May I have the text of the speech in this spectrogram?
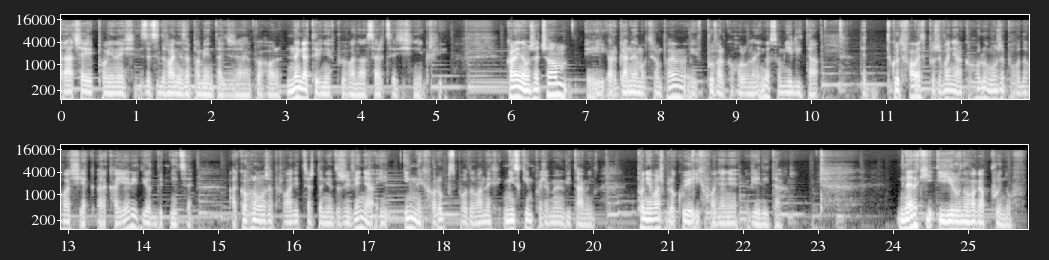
raczej powinieneś zdecydowanie zapamiętać, że alkohol negatywnie wpływa na serce i ciśnienie krwi. Kolejną rzeczą i organem, o którym powiem, i wpływ alkoholu na niego są jelita. Długotrwałe spożywanie alkoholu może powodować jak raka jelit i odbytnicy. Alkohol może prowadzić też do niedożywienia i innych chorób spowodowanych niskim poziomem witamin, ponieważ blokuje ich wchłanianie w jelitach. Nerki i równowaga płynów.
